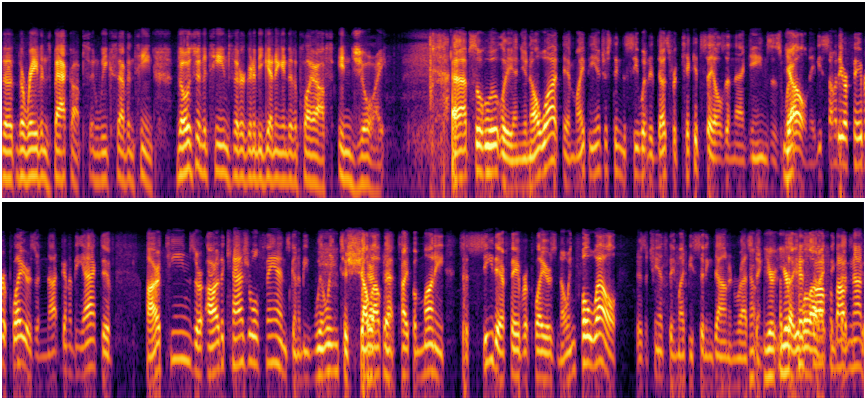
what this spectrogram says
the the Ravens backups in Week 17. Those are the teams that are going to be getting into the playoffs. Enjoy. Absolutely, and you know what? It might be interesting to see what it does for ticket sales in that games as well. Yep. Maybe some of their favorite players are not going to be active. Our teams or are the casual fans going to be willing to shell That's out it. that type of money to see their favorite players, knowing full well there's a chance they might be sitting down and resting. No, you're, you're pissed you what, off about not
